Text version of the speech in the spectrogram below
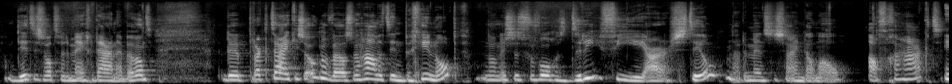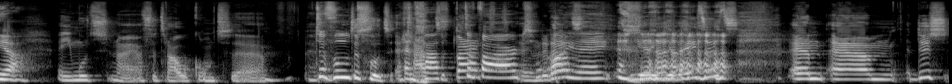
Van, dit is wat we ermee gedaan hebben. Want de praktijk is ook nog wel eens, we halen het in het begin op. Dan is het vervolgens drie, vier jaar stil. Nou, de mensen zijn dan al afgehaakt. Ja. En je moet, nou ja, vertrouwen komt eh, Te voet. te voet. En, En gaat te paard. Inderdaad. Oh jee. Je, je weet het. En ehm, dus,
